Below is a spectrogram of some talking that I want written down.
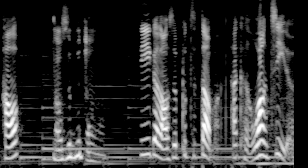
好，老师不懂哦。第一个老师不知道嘛，他可能忘记了。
